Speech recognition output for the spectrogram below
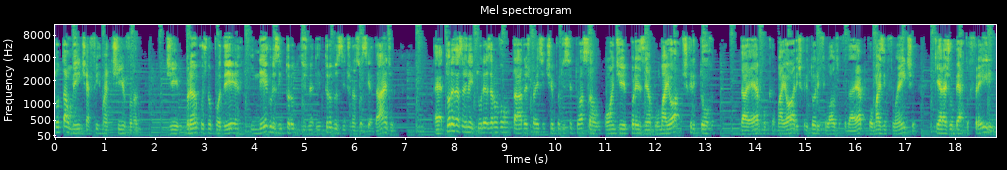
totalmente afirmativa de brancos no poder e negros introduzidos na sociedade, é, todas essas leituras eram voltadas para esse tipo de situação, onde, por exemplo, o maior escritor da época, maior escritor e filósofo da época, o mais influente, que era Gilberto Freire,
